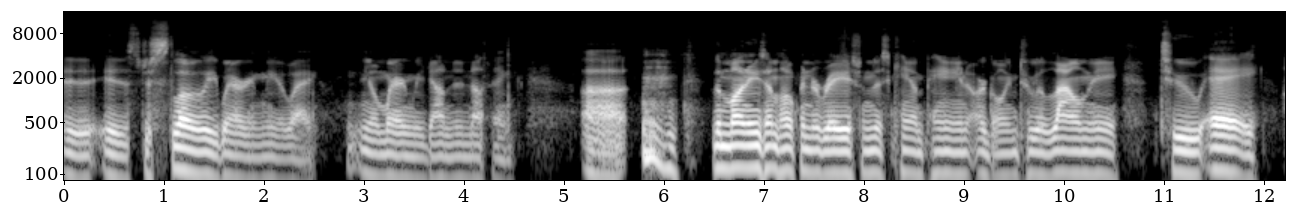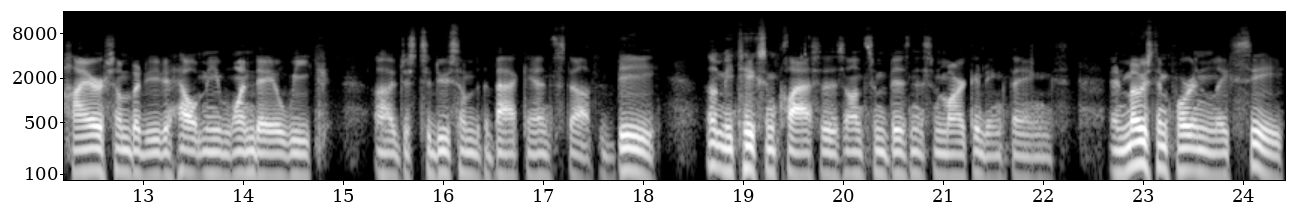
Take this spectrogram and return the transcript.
is just slowly wearing me away, you know, wearing me down to nothing. Uh, the monies I'm hoping to raise from this campaign are going to allow me to A, hire somebody to help me one day a week uh, just to do some of the back end stuff. B, let me take some classes on some business and marketing things. And most importantly, C,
